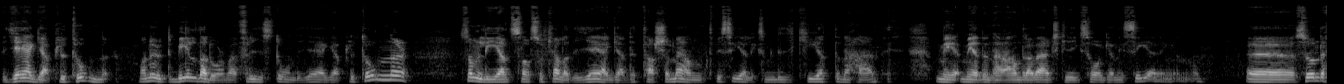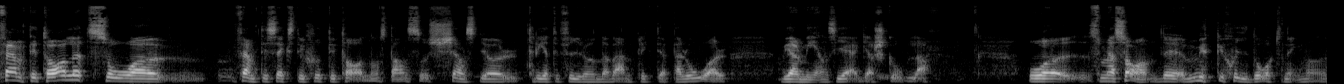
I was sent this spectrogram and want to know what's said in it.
jägarplutoner. Man utbildar då de här fristående jägarplutoner som leds av så kallade jägardetachement. Vi ser liksom likheterna här med, med den här andra världskrigsorganiseringen. Eh, så under 50-talet så 50, 60, 70-tal någonstans så tjänstgör 300-400 värnpliktiga per år vid arméns jägarskola. Och som jag sa, det är mycket skidåkning. Man,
